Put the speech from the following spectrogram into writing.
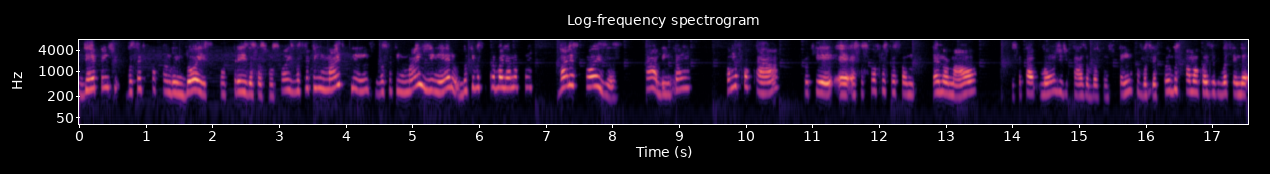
de repente você focando em dois ou três dessas funções, você tem mais clientes, você tem mais dinheiro do que você trabalhando com várias coisas, sabe? Então, vamos focar, porque é, essa sua frustração é normal. Você está longe de casa há bastante tempo, você foi buscar uma coisa que você ainda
